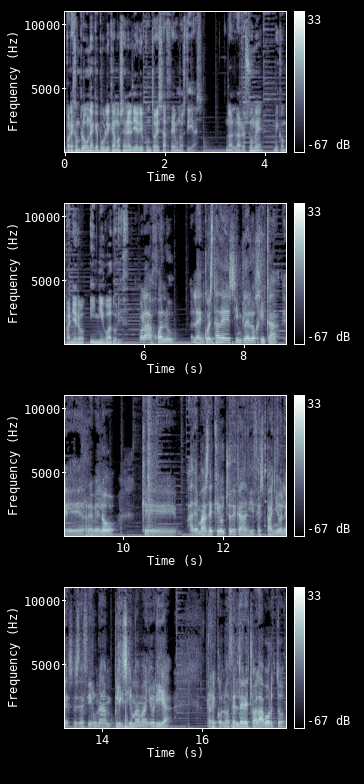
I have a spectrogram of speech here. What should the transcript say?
Por ejemplo, una que publicamos en el diario.es hace unos días. Nos la resume mi compañero Íñigo Aduriz. Hola Juanlu. La encuesta de Simple Lógica eh, reveló que además de que 8 de cada 10 españoles, es decir, una amplísima mayoría, reconoce el derecho al aborto,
